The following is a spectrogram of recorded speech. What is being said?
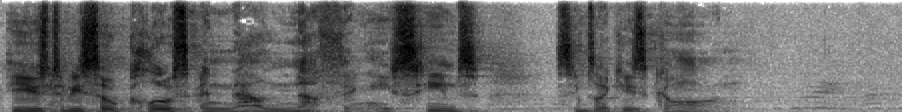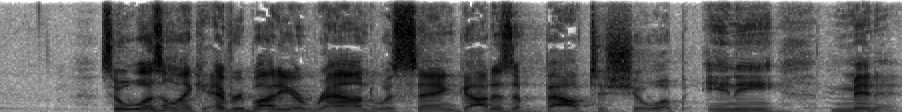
He used to be so close, and now nothing. He seems, seems like he's gone. So it wasn't like everybody around was saying, God is about to show up any minute.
